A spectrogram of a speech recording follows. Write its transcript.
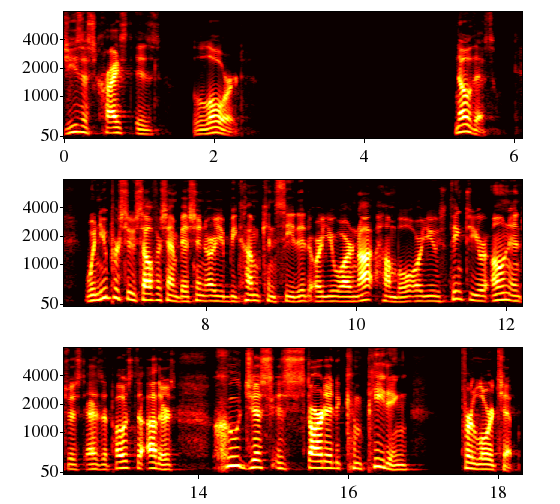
Jesus Christ is Lord. Know this. When you pursue selfish ambition, or you become conceited, or you are not humble, or you think to your own interest as opposed to others, who just is started competing for lordship?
